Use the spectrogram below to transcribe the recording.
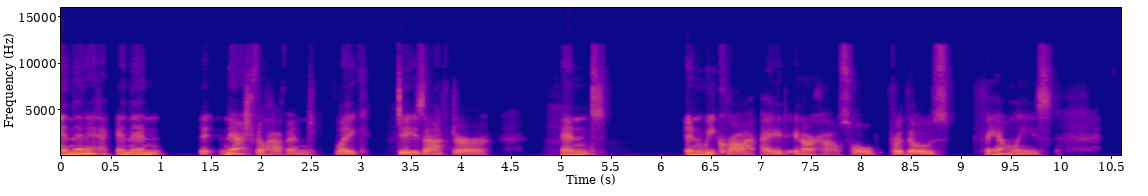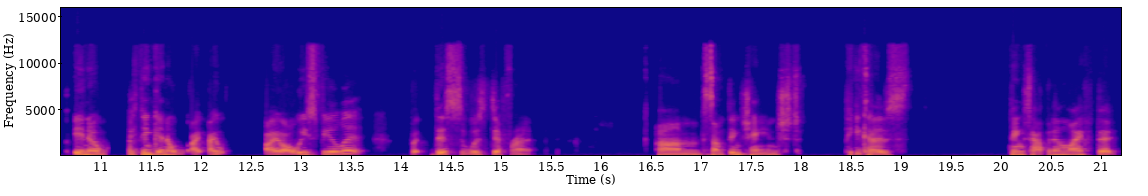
and then it and then it, Nashville happened like days after, and and we cried in our household for those families. You know, I think in a I I, I always feel it, but this was different. Um, something changed because things happen in life that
